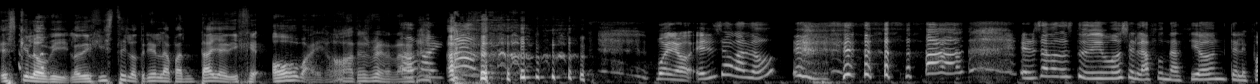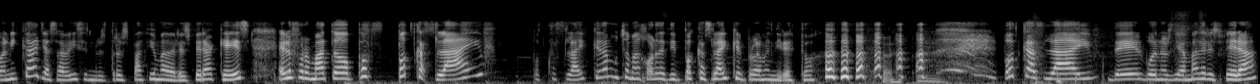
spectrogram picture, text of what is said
Es que lo vi, lo dijiste y lo tenía en la pantalla y dije, oh my god, es verdad. Oh my god. Bueno, el sábado. el sábado estuvimos en la Fundación Telefónica, ya sabéis, en nuestro espacio Madresfera, que es el formato podcast live. Podcast live, queda mucho mejor decir podcast live que el programa en directo. podcast live del Buenos Días Madresfera,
